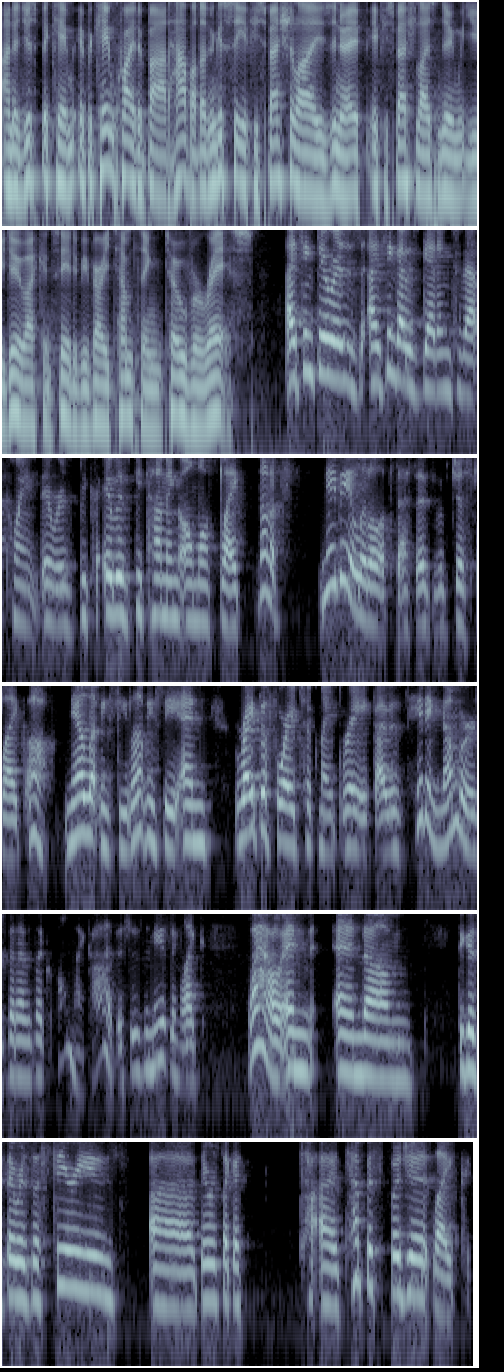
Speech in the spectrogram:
and it just became it became quite a bad habit. I can see if you specialize, you know, if, if you specialize in doing what you do, I can see it to be very tempting to over race. I think there was, I think I was getting to that point. There was, it was becoming almost like not maybe a little obsessive of just like, oh, now let me see, let me see. And right before I took my break, I was hitting numbers that I was like, oh my god, this is amazing. Like, wow. And and um, because there was a series, uh, there was like a, Tempus Fugit like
